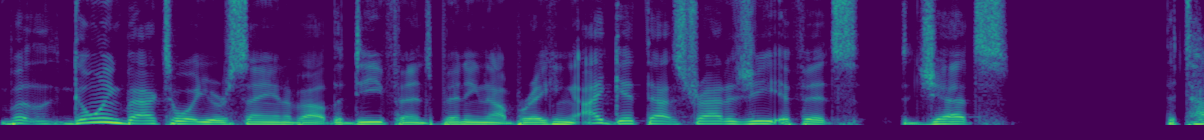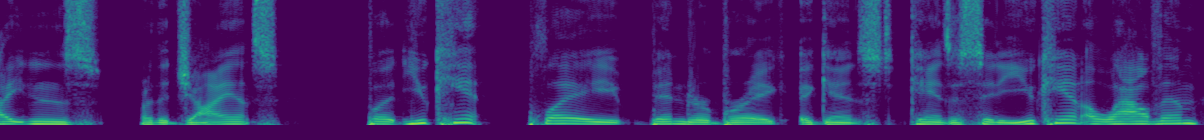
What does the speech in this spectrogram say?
But going back to what you were saying about the defense bending not breaking, I get that strategy if it's the Jets, the Titans, or the Giants, but you can't play bend or break against Kansas City. You can't allow them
